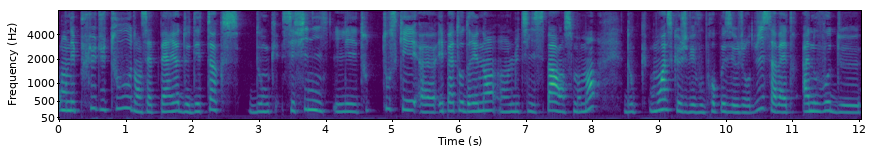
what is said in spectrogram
on n'est plus du tout dans cette période de détox. Donc c'est fini. Les, tout, ce qui est euh, hépatodrainant, on ne l'utilise pas en ce moment. Donc moi, ce que je vais vous proposer aujourd'hui, ça va être à nouveau de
